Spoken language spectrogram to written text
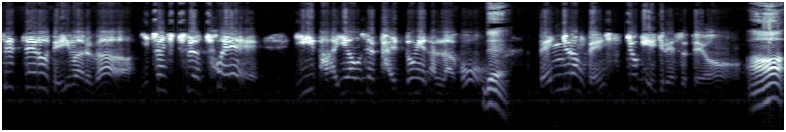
실제로 네이마르가 2017년 초에 이 buyout을 발동해 달라고 네. 맨유랑 맨시티 쪽이 얘기를 했었대요. 아,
